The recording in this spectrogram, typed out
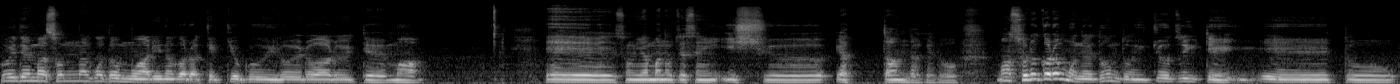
それでまあそんなこともありながら結局いろいろ歩いてまあえー、その山手線一周やったんだけどまあそれからもねどんどん勢いづいてえー、っと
